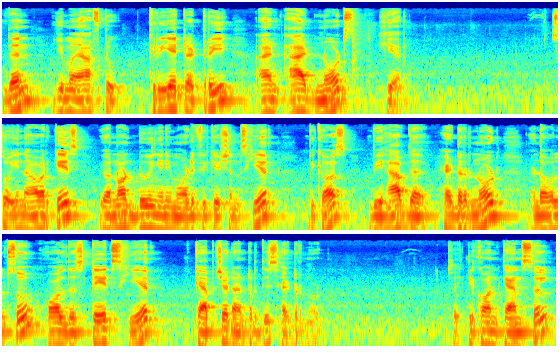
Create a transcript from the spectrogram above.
then you may have to create a tree and add nodes here. So in our case, we are not doing any modifications here because we have the header node and also all the states here captured under this header node. So click on cancel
